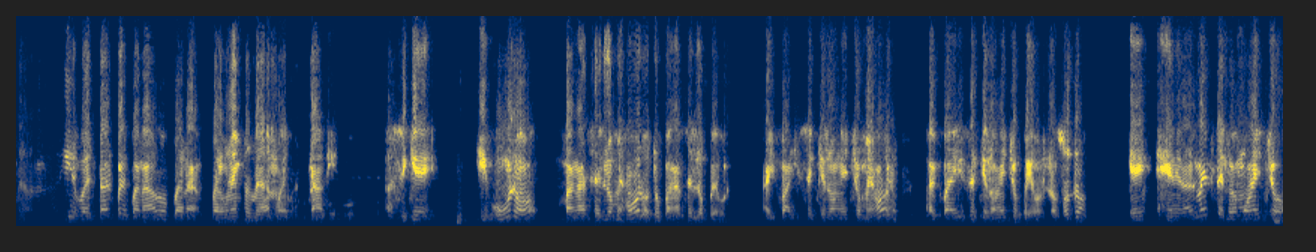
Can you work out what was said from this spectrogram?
Nadie va a estar preparado para, una enfermedad nueva, nadie. Así que y uno van a hacerlo mejor, otros van a hacerlo peor. Hay países que lo han hecho mejor, hay países que lo han hecho peor. Nosotros generalmente lo hemos hecho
